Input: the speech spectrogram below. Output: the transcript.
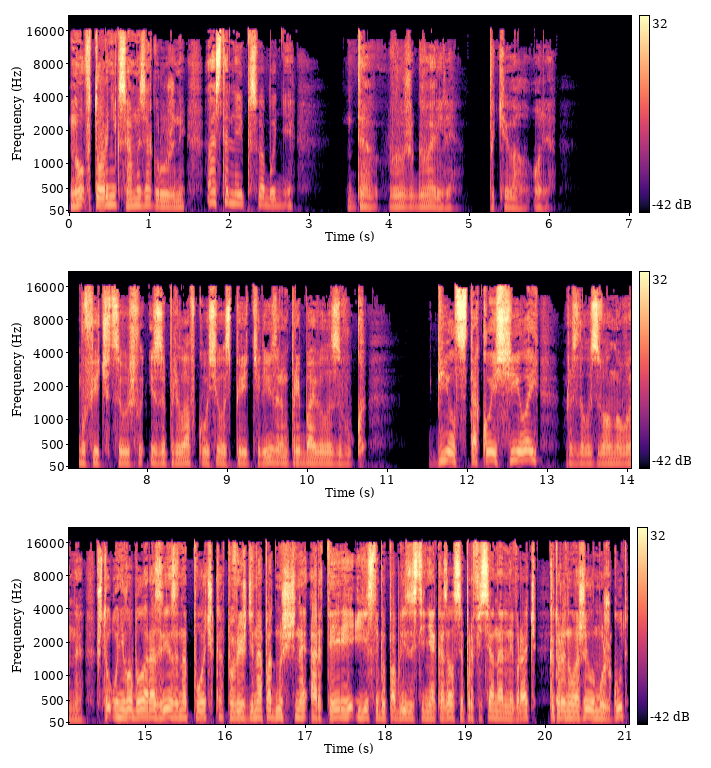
Но вторник самый загруженный, а остальные посвободнее». «Да, вы уже говорили», — покивала Оля. Буфетчица вышла из-за прилавка, уселась перед телевизором, прибавила звук. «Бил с такой силой!» Раздалось взволнованное, что у него была разрезана почка, повреждена подмышечная артерия, и если бы поблизости не оказался профессиональный врач, который наложил ему жгут,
